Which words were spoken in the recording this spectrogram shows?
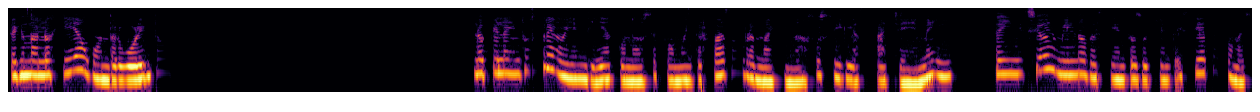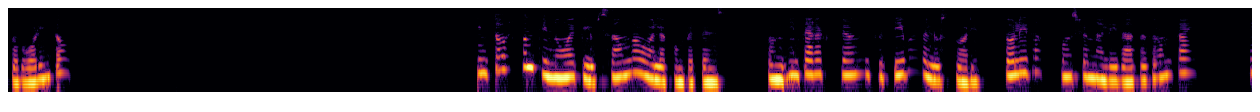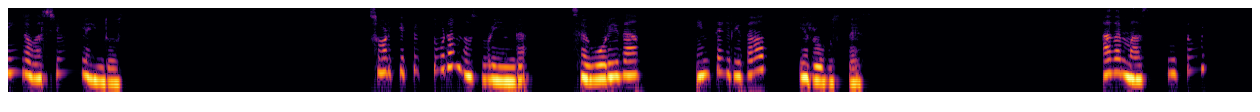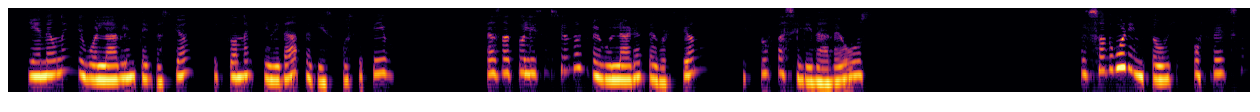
Tecnología WonderWord InTouch. Lo que la industria hoy en día conoce como interfaz hombre-máquina, sus siglas HMI, se inició en 1987 con el software InTouch. InTouch continúa eclipsando a la competencia, con interacción intuitiva del usuario, sólidas funcionalidades runtime e innovación en la industria. Su arquitectura nos brinda seguridad, integridad y robustez. Además, InTouch tiene una inigualable integración y conectividad de dispositivos, las actualizaciones regulares de versiones y su facilidad de uso. El software InTouch ofrece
